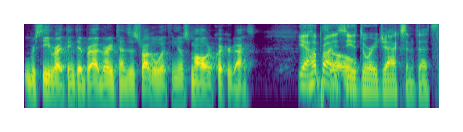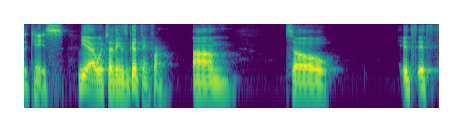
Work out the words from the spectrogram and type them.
receiver I think that Bradberry tends to struggle with. You know, smaller, quicker guys. Yeah, he'll and probably so, see Adoree' Jackson if that's the case. Yeah, which I think is a good thing for him. Um, so it's it's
